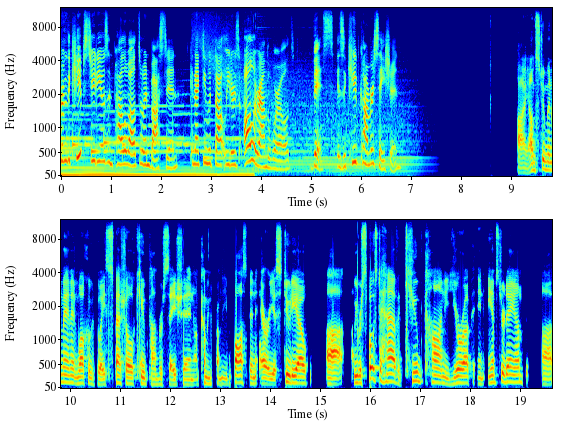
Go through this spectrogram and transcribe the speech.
From the CUBE studios in Palo Alto and Boston, connecting with thought leaders all around the world, this is a CUBE Conversation. Hi, I'm Stu Miniman and welcome to a special CUBE Conversation. I'm coming from the Boston area studio. Uh, we were supposed to have a KubeCon Europe in Amsterdam. Uh,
